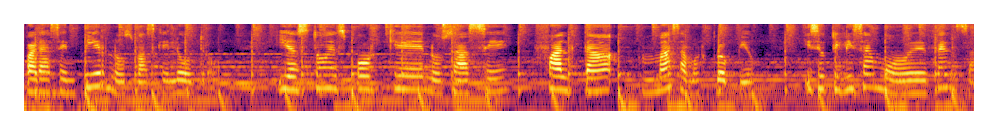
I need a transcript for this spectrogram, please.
para sentirnos más que el otro, y esto es porque nos hace falta más amor propio y se utiliza en modo de defensa.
